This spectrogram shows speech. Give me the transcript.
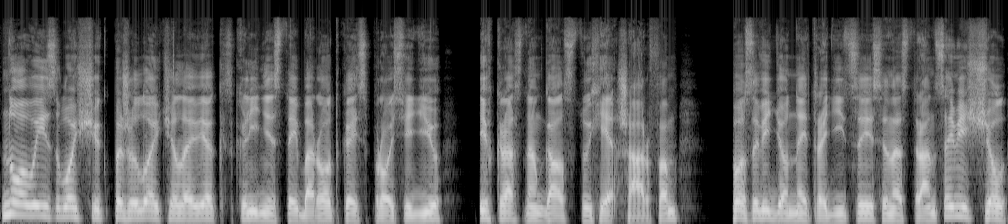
Новый извозчик, пожилой человек с клинистой бородкой, с проседью и в красном галстухе шарфом — по заведенной традиции с иностранцами счел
